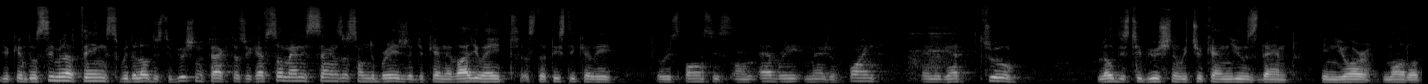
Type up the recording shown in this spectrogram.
you can do similar things with the load distribution factors. You have so many sensors on the bridge that you can evaluate statistically the responses on every measured point, and you get true load distribution, which you can use then in your model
